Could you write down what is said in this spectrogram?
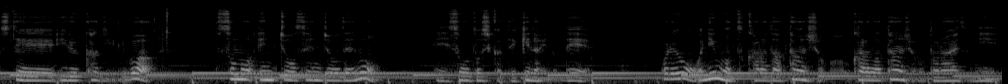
している限りはその延長線上での、えー、想像しかできないのでこれを荷物体短所体短所を捉えずに、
